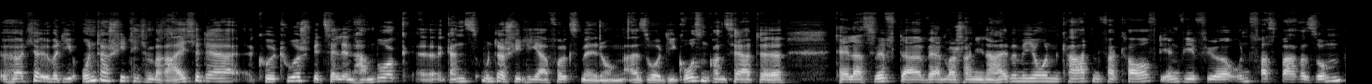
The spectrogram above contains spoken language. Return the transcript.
hört ja über die unterschiedlichen Bereiche der Kultur, speziell in Hamburg, äh, ganz unterschiedliche Erfolgsmeldungen. Also die großen Konzerte, Taylor Swift, da werden wahrscheinlich eine halbe Million Karten verkauft, irgendwie für unfassbare Summen.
